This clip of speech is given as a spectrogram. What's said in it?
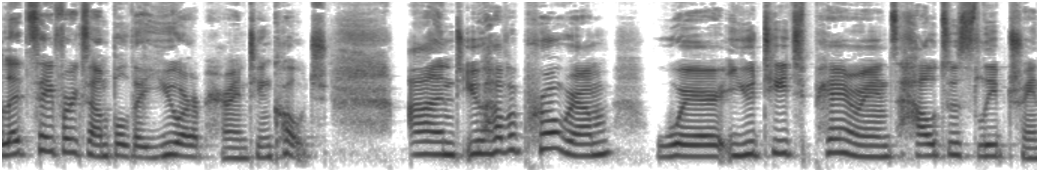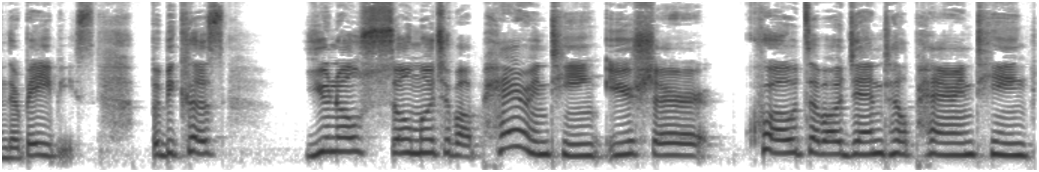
Let's say, for example, that you are a parenting coach and you have a program where you teach parents how to sleep train their babies. But because you know so much about parenting, you share quotes about gentle parenting,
